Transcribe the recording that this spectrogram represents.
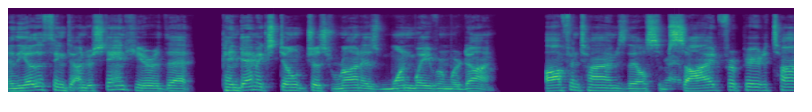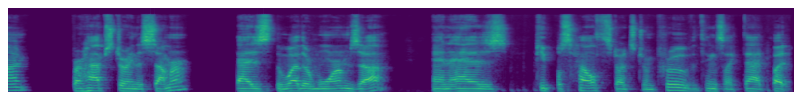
And the other thing to understand here that pandemics don't just run as one wave when we're done. Oftentimes they'll subside for a period of time, perhaps during the summer as the weather warms up and as people's health starts to improve and things like that. But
